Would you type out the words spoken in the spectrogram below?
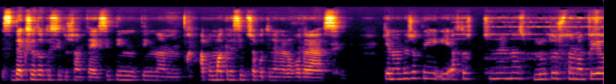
συνταξιοδότησή τους, αν θέσει, την, την απομάκρυνσή τους από την ενεργοδράση. Και νομίζω ότι αυτός είναι ένας πλούτος τον οποίο...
